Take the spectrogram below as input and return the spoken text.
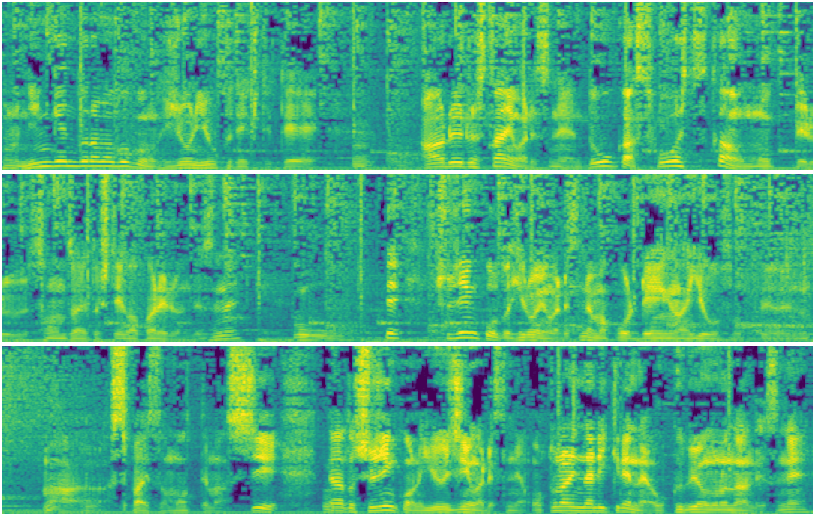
この人間ドラマ部分も非常によくできてて R.L. スタインはですねどこか喪失感を持ってる存在として描かれるんですねうん。で主人公とヒロインはですね、まあ、これ恋愛要素っていう、まあ、スパイスを持ってますしであと主人公の友人はですね大人になりきれない臆病者なんですね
